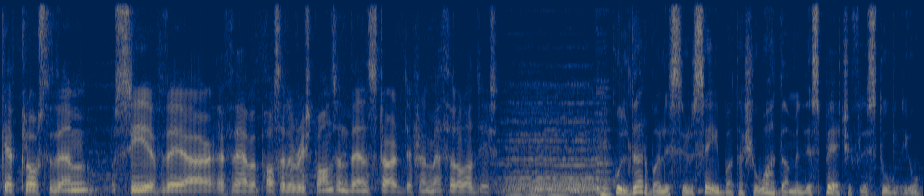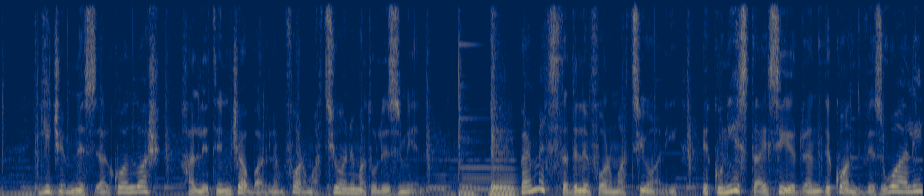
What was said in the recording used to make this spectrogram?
Get close to them, see if they are, if they have a positive response and then start different methodologies. Kull darba li ssir sejba ta' xi waħda mill-ispeċi fl-istudju, jiġi mniżżel kollox ħalli tinġabar l-informazzjoni matul iż-żmien. Permezz ta' din l-informazzjoni, ikun jista' jsir rendikont viżwali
